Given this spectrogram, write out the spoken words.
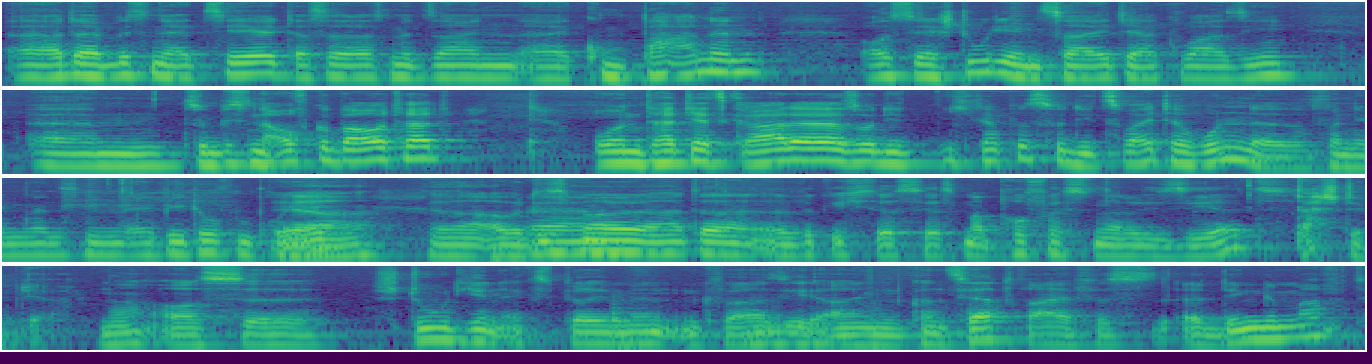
hat er ein bisschen erzählt, dass er das mit seinen äh, Kumpanen aus der Studienzeit ja quasi ähm, so ein bisschen aufgebaut hat. Und hat jetzt gerade so die, ich glaube, das ist so die zweite Runde von dem ganzen äh, Beethoven-Projekt. Ja, ja, aber diesmal hat er äh, wirklich das jetzt mal professionalisiert. Das stimmt ja. ne, aus äh, Studienexperimenten quasi ein konzertreifes äh, Ding gemacht.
